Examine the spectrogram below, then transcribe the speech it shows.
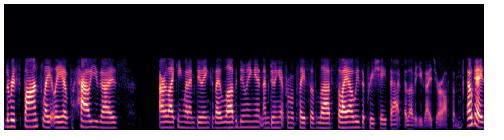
the response lately of how you guys are liking what I'm doing because I love doing it and I'm doing it from a place of love. So I always appreciate that. I love it, you guys. You're awesome. Okay,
